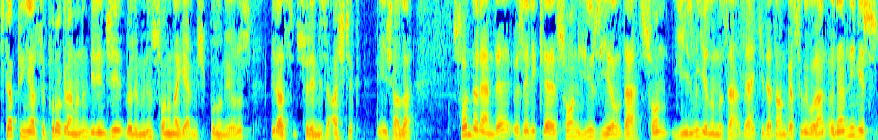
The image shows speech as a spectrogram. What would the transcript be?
Kitap Dünyası programının birinci bölümünün sonuna gelmiş bulunuyoruz. Biraz süremizi açtık. İnşallah son dönemde özellikle son 100 yılda, son 20 yılımıza belki de damgasını vuran önemli bir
